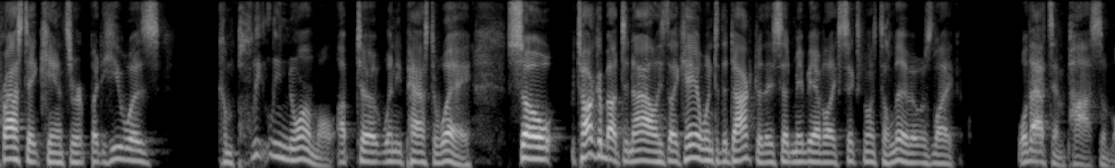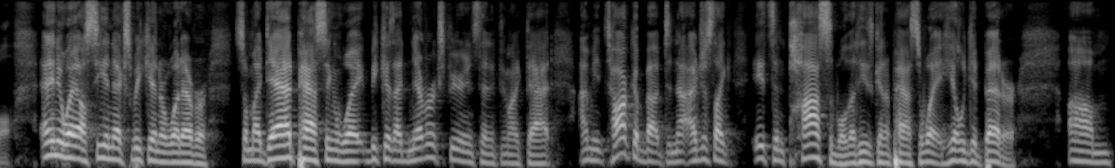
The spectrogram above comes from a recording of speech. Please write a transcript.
prostate cancer, but he was completely normal up to when he passed away. So talk about denial. He's like, Hey, I went to the doctor. They said maybe I have like six months to live. It was like, well, that's impossible. Anyway, I'll see you next weekend or whatever. So my dad passing away because I'd never experienced anything like that. I mean, talk about denial. I just like it's impossible that he's going to pass away. He'll get better. Um,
